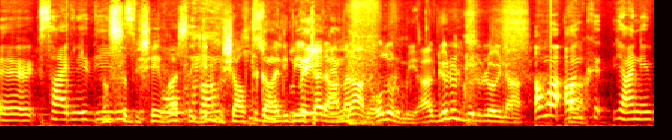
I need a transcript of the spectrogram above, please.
E, sergilediğimiz Nasıl bir şey varsa 76 hiç mutlu galibiyete rağmen abi olur mu ya? Gürül gürül oyna. Ama. Ank yani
